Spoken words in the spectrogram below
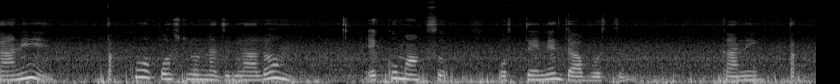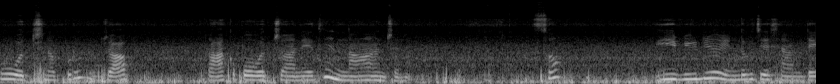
కానీ తక్కువ పోస్టులు ఉన్న జిల్లాలో ఎక్కువ మార్క్స్ వస్తేనే జాబ్ వస్తుంది. కానీ తక్కువ వచ్చినప్పుడు జాబ్ రాకపోవచ్చు అనేది నా అంచనా. సో ఈ వీడియో ఎందుకు చేశా అంటే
